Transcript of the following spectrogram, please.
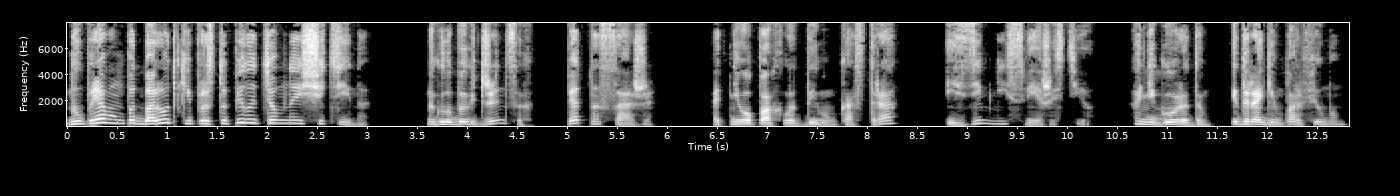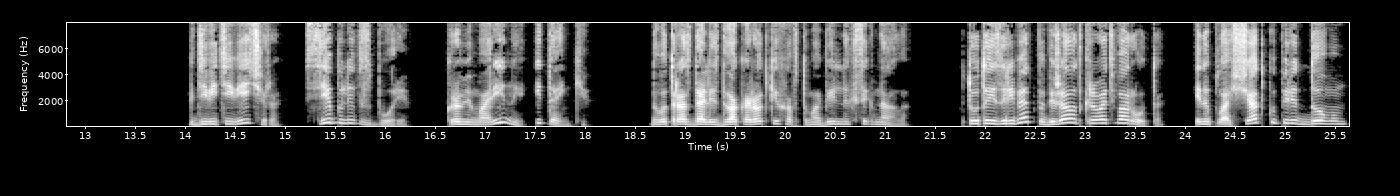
На упрямом подбородке проступила темная щетина. На голубых джинсах пятна сажи. От него пахло дымом костра и зимней свежестью, а не городом и дорогим парфюмом. К девяти вечера все были в сборе, кроме Марины и Даньки. Но вот раздались два коротких автомобильных сигнала. Кто-то из ребят побежал открывать ворота, и на площадку перед домом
